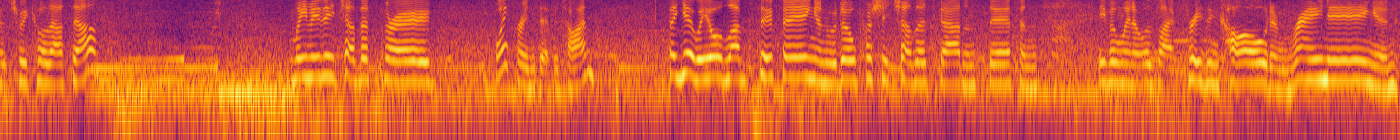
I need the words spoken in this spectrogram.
which we call ourselves. We met each other through boyfriends at the time. But yeah, we all loved surfing and we'd all push each other to go out and surf. And even when it was like freezing cold and raining and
